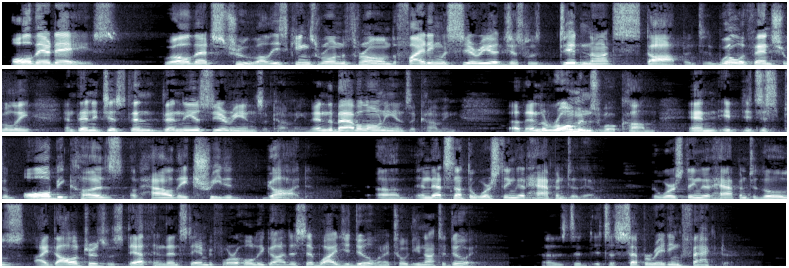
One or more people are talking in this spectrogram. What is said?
all their days. Well, that's true. While these kings were on the throne, the fighting with Syria just was did not stop. It will eventually, and then it just then then the Assyrians are coming, then the Babylonians are coming, uh, then the Romans will come, and it, it just all because of how they treated God. Uh, and that's not the worst thing that happened to them. The worst thing that happened to those idolaters was death, and then stand before a holy God that said, Why did you do it when I told you not to do it? It's, a, it's a separating factor.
